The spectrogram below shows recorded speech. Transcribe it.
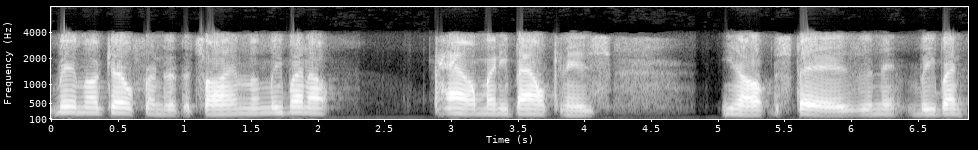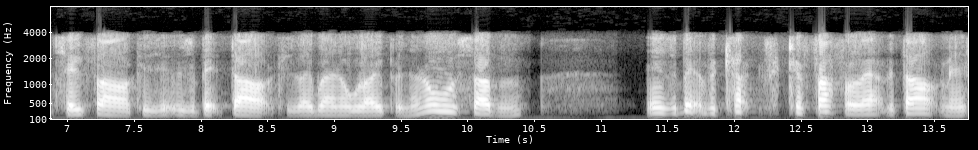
me and my girlfriend at the time, and we went up how many balconies, you know, up the stairs, and it, we went too far because it was a bit dark because they weren't all open. And all of a sudden, there was a bit of a kerfuffle out of the darkness,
